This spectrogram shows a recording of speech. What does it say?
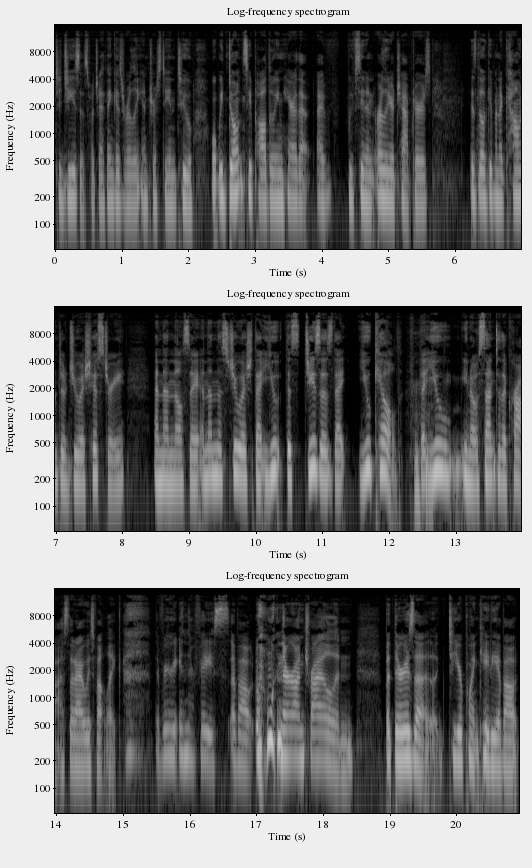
to Jesus, which I think is really interesting too. What we don't see Paul doing here that I've we've seen in earlier chapters is they'll give an account of Jewish history and then they'll say and then this Jewish that you this Jesus that you killed that you you know sent to the cross that I always felt like they're very in their face about when they're on trial and but there is a like, to your point Katie about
